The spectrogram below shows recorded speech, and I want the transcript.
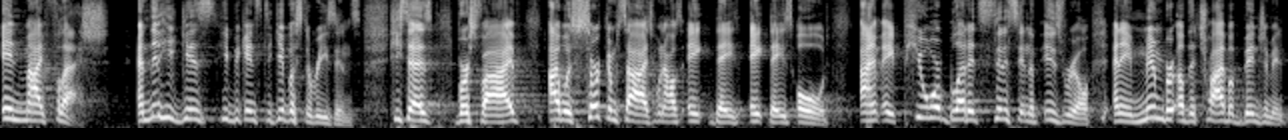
in my flesh. And then he gives he begins to give us the reasons. He says, verse 5, I was circumcised when I was eight days, eight days old. I am a pure-blooded citizen of Israel and a member of the tribe of Benjamin.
